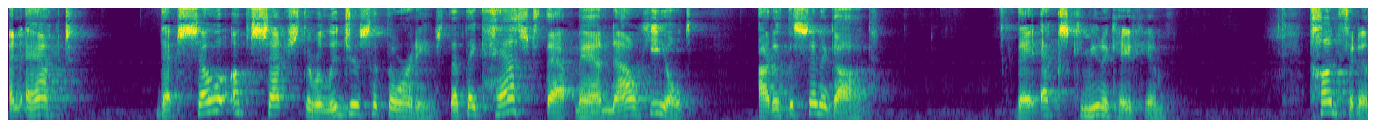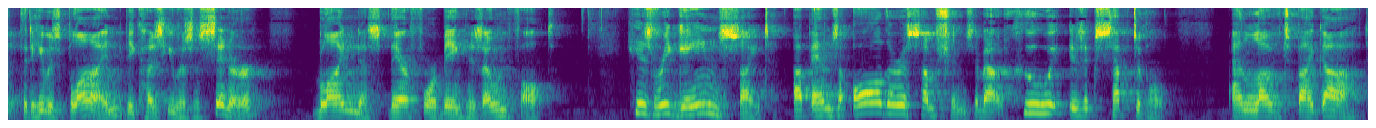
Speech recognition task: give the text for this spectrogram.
an act that so upsets the religious authorities that they cast that man, now healed, out of the synagogue they excommunicate him. Confident that he was blind because he was a sinner, blindness therefore being his own fault, his regained sight upends all their assumptions about who is acceptable and loved by God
